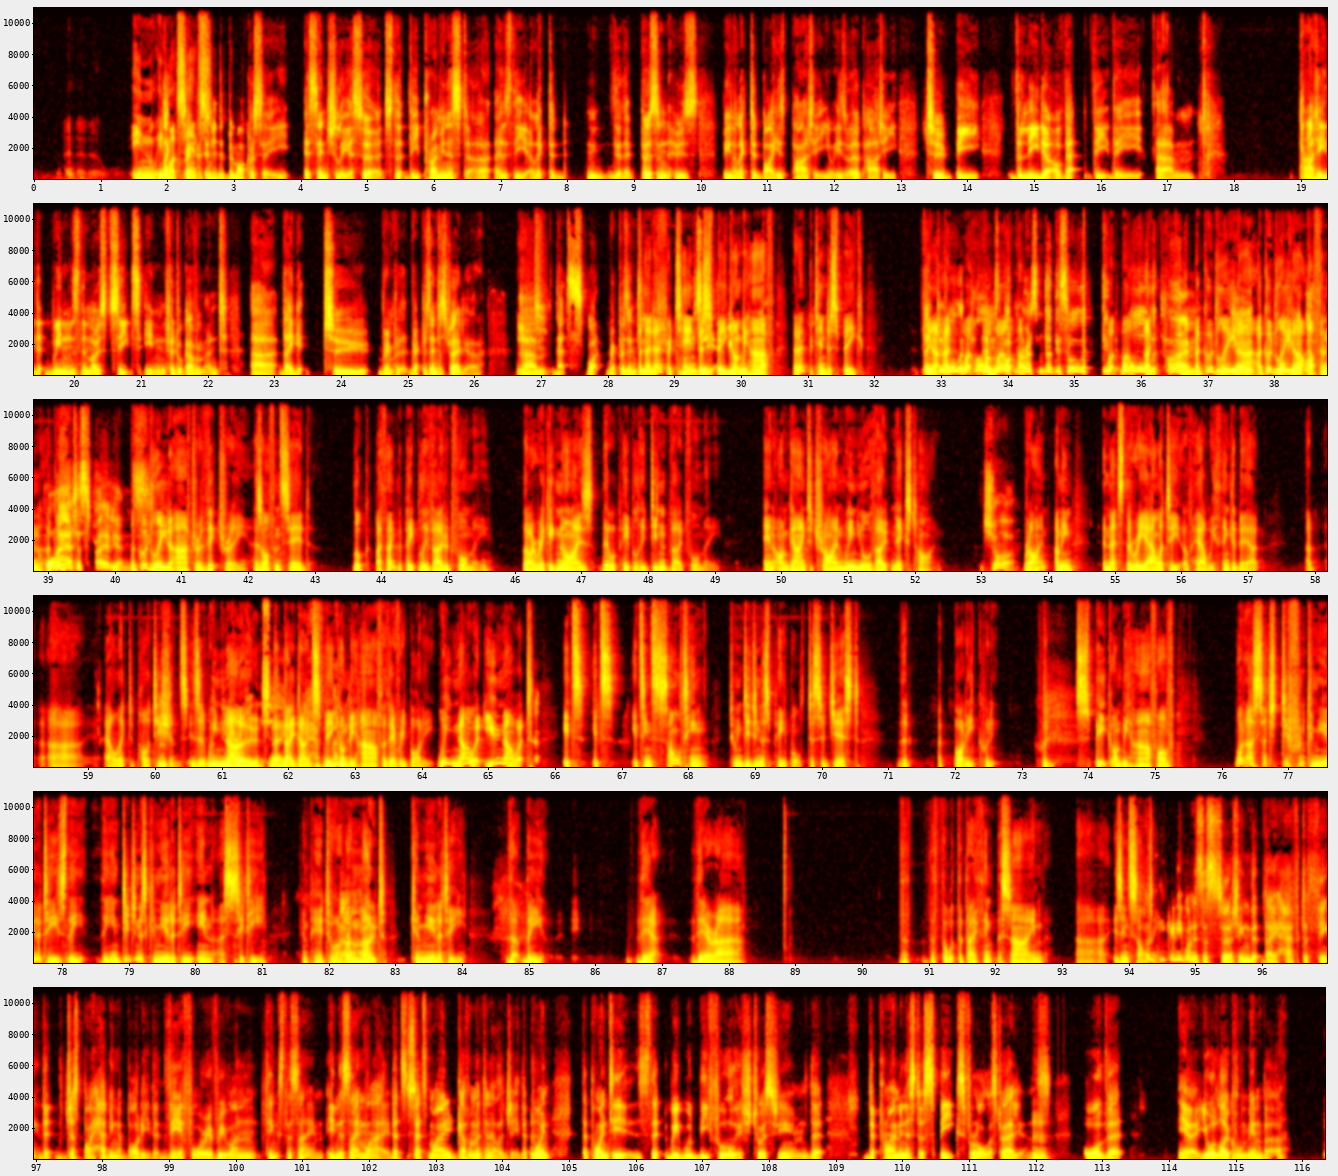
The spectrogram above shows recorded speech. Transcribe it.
In in like what sense? Representative democracy essentially asserts that the prime minister, as the elected, mm, the, the person who's been elected by his party or his or her party to be the leader of that the the um, party that wins the most seats in federal government, uh, they get to rep- represent Australia. Yes. Um, that's what representative. But they don't pretend to speak on behalf. Not, they don't pretend to speak. They you know, do all the well, time. Well, Scott Morrison did this all, did well, all a, the time. A good leader, you know, a good leader, often quiet a good, Australians. A good leader after a victory has often said, "Look, I thank the people who voted for me, but I recognise there were people who didn't vote for me, and I'm going to try and win your vote next time." Sure. Right? I mean, and that's the reality of how we think about uh, uh, our elected politicians is that we know that they don't speak on behalf of everybody. We know it. You know it. It's it's it's insulting to Indigenous people to suggest that a body could could speak on behalf of what are such different communities. The the Indigenous community in a city compared to a no, remote I... community, the the their their uh, the the thought that they think the same uh, is insulting. I don't think anyone is asserting that they have to think that just by having a body that therefore everyone thinks the same in the same way. That's that's my government analogy. The mm. point the point is that we would be foolish to assume that the prime minister speaks for all Australians, mm. or that you know your local mm. member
